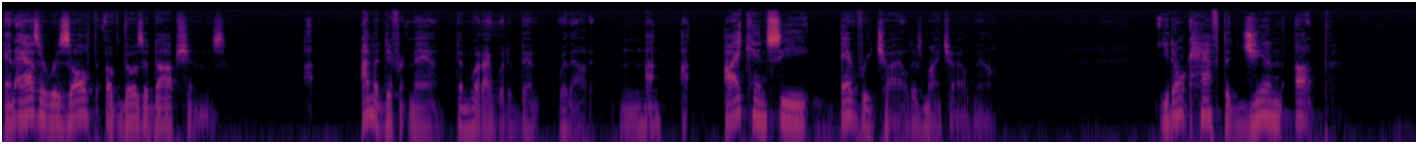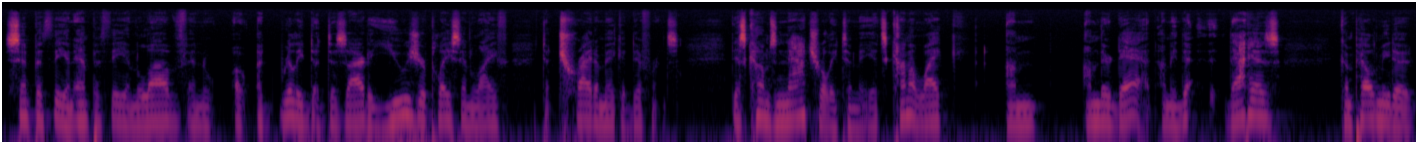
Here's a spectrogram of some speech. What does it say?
And as a result of those adoptions, I- I'm a different man than what I would have been without it. Mm-hmm. I, I, I can see every child as my child now. You don't have to gin up sympathy and empathy and love and a, a really d- desire to use your place in life to try to make a difference. This comes naturally to me. It's kind of like I'm I'm their dad. I mean that that has compelled me to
